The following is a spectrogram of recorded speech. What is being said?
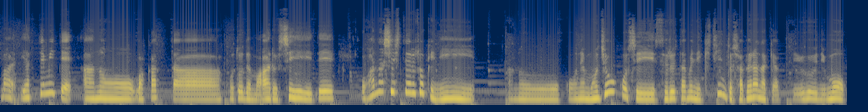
まあ、やってみて、あの分かったことでもあるし、で、お話ししてる時に、あのこうね、文字起こしするためにきちんと喋らなきゃっていうふうにも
